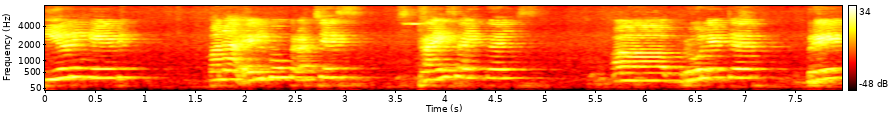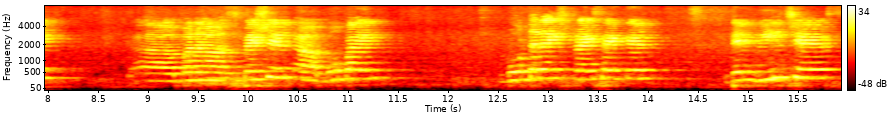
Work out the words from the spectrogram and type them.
హియరింగ్ ఎయిడ్ మన elbow crutches tricycles rollator brake మన special mobile motorised tricycle then wheelchairs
